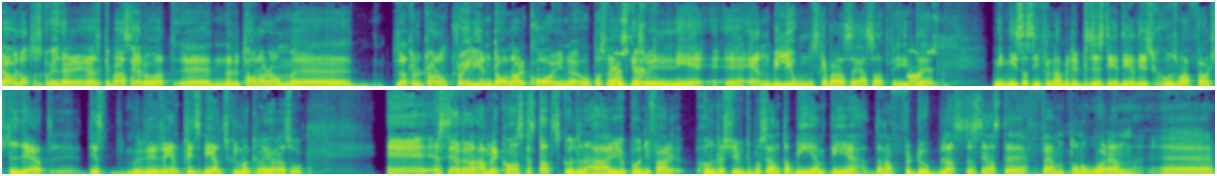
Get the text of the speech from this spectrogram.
Ja, låt oss gå vidare. Jag ska bara säga då att eh, när du talar om, eh, jag tror du talar om trillion dollar coin och på svenska så är det eh, en biljon ska bara säga så att vi inte ja, missar siffrorna. Men det är precis, det är, det är en diskussion som har förts tidigare att eh, det, rent principiellt skulle man kunna göra så. Eh, den amerikanska statsskulden är ju på ungefär 120 procent av BNP. Den har fördubblats de senaste 15 åren. Eh,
